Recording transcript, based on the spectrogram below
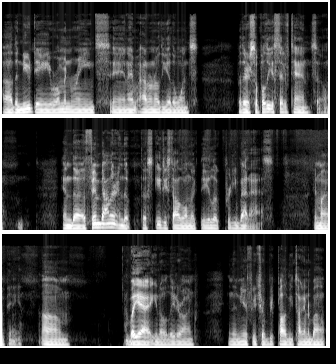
uh, the New Day, Roman Reigns, and I, I don't know the other ones, but there's supposedly a set of 10, so. And the Finn Balor and the, the AJ Styles one look, they look pretty badass, in my opinion. Um, but yeah, you know, later on, in the near future, I'll be, probably be talking about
